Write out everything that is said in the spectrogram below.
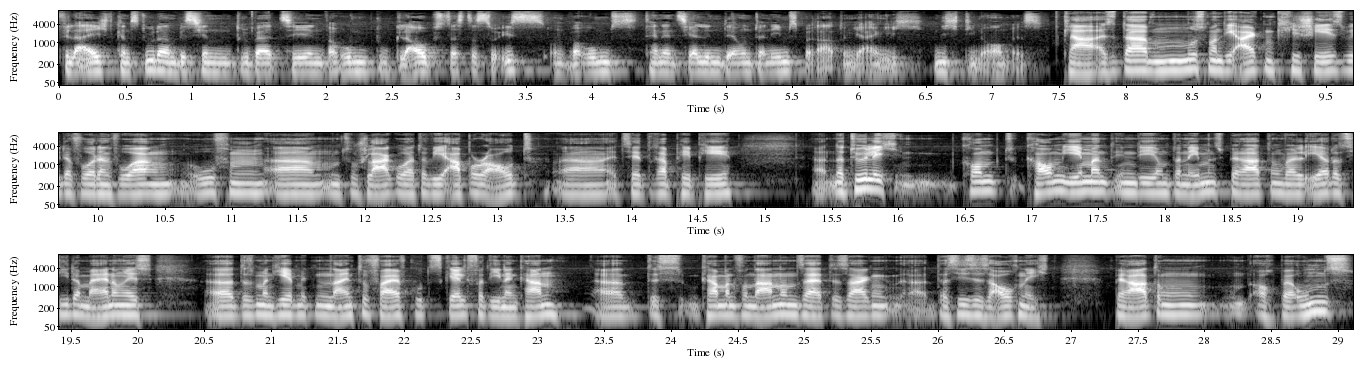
Vielleicht kannst du da ein bisschen drüber erzählen, warum du glaubst, dass das so ist und warum es tendenziell in der Unternehmensberatung ja eigentlich nicht die Norm ist. Klar, also da muss man die alten Klischees wieder vor den Vorhang rufen äh, und so Schlagworte wie up or out äh, etc. pp. Äh, natürlich kommt kaum jemand in die Unternehmensberatung, weil er oder sie der Meinung ist, äh, dass man hier mit einem 9 to 5 gutes Geld verdienen kann. Äh, das kann man von der anderen Seite sagen, äh, das ist es auch nicht. Beratung auch bei uns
